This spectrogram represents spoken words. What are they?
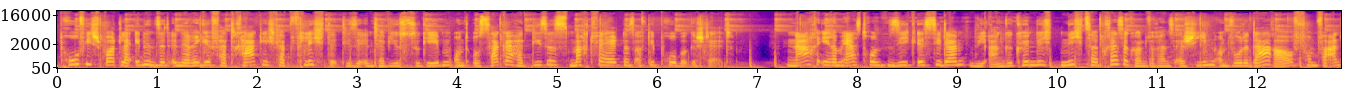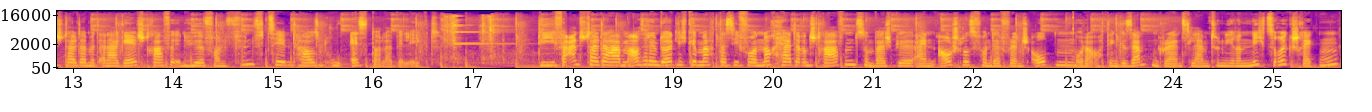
ProfisportlerInnen sind in der Regel vertraglich verpflichtet, diese Interviews zu geben und Osaka hat dieses Machtverhältnis auf die Probe gestellt. Nach ihrem Erstrundensieg ist sie dann, wie angekündigt, nicht zur Pressekonferenz erschienen und wurde darauf vom Veranstalter mit einer Geldstrafe in Höhe von 15.000 US-Dollar belegt. Die Veranstalter haben außerdem deutlich gemacht, dass sie vor noch härteren Strafen, zum Beispiel einen Ausschluss von der French Open oder auch den gesamten Grand Slam-Turnieren, nicht zurückschrecken,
